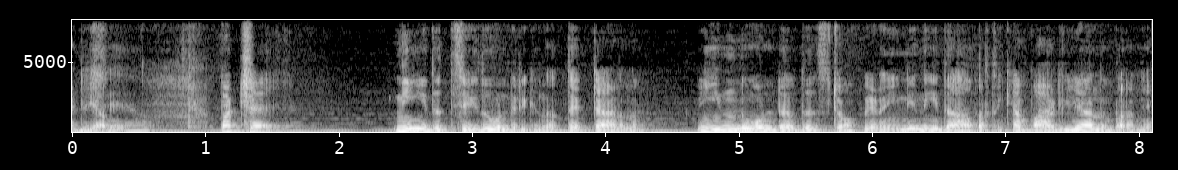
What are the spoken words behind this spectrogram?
അടിയാവും. പക്ഷെ നീ ഇത് ചെയ്തുകൊണ്ടിരിക്കുന്നത് തെറ്റാണെന്നും നീ ഇന്നുകൊണ്ട് അത് സ്റ്റോപ്പ് ചെയ്യണം. ഇനി നീ ഇത് ആവർത്തിക്കാൻ പാടില്ല എന്നും പറഞ്ഞ്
